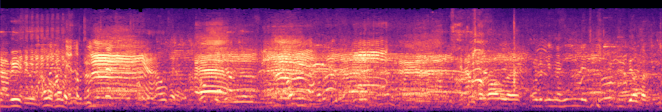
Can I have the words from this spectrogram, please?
half elf worden. Ja, half elf. In elk geval, eh, Oh, dat is nog hier, die, die wil nog niet.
